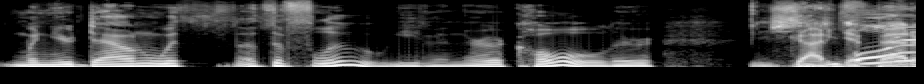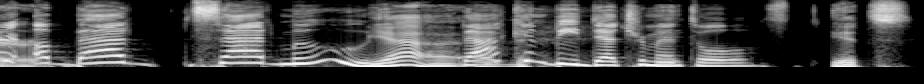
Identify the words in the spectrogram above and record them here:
when you're down with the the flu even or a cold or You got to get or better. a bad sad mood. yeah uh, that I- can be detrimental. it's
